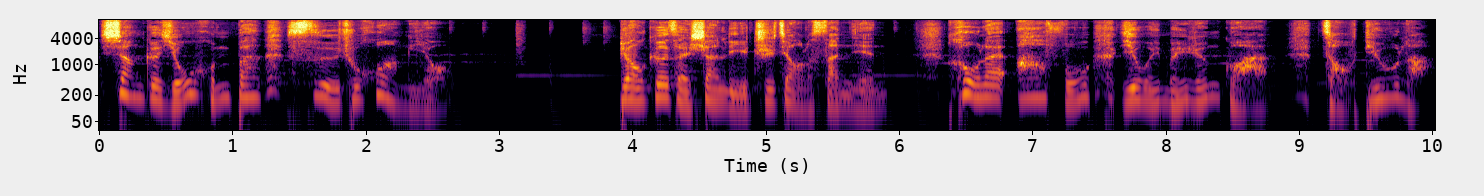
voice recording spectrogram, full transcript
像个游魂般四处晃悠。表哥在山里支教了三年，后来阿福因为没人管，走丢了。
